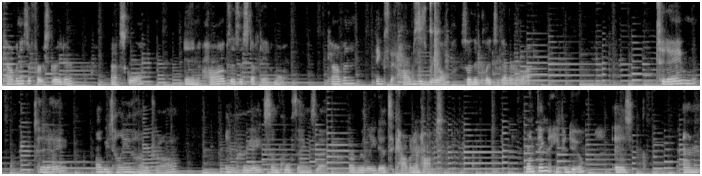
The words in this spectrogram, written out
Calvin is a first grader at school, and Hobbes is a stuffed animal. Calvin thinks that Hobbes is real, so they play together a lot. Today, today I'll be telling you how to draw and create some cool things that are related to Calvin and Hobbes. One thing that you can do is um,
